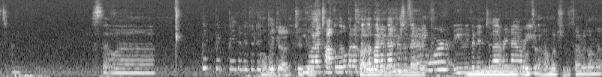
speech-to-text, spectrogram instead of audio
it's funny. So uh, Oh my God. Two you want to talk a little bit about, about Avengers Infinity. War? Are you even into that right now? Or you, how much the time is on that?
